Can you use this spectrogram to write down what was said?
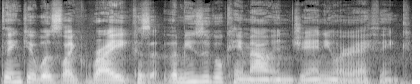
think it was like right cuz the musical came out in January, I think.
